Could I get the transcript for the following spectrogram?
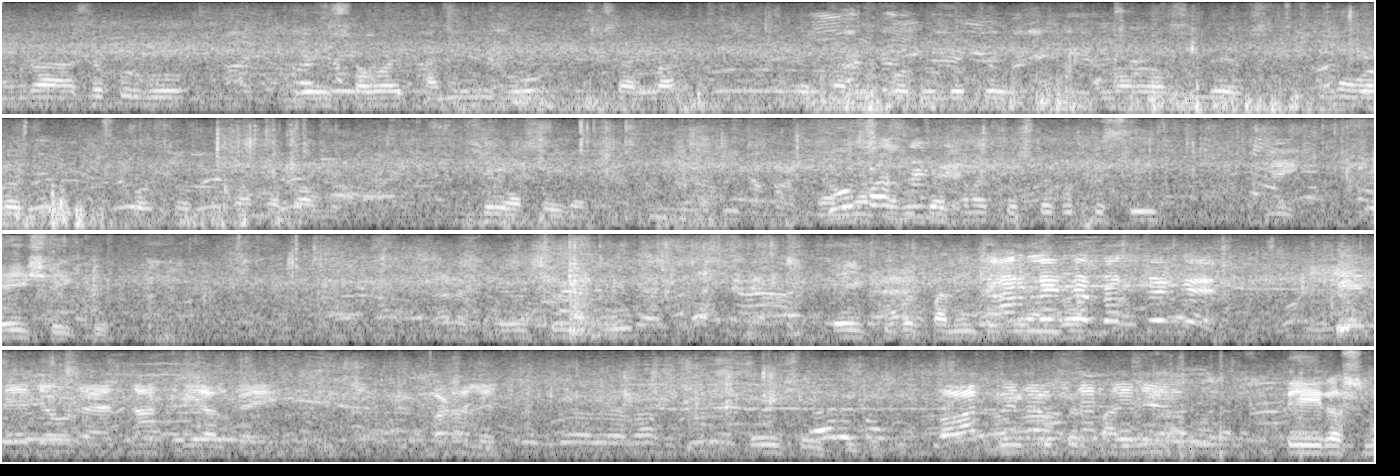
আমরা আশা করব যে সবাই পানি নিব ইনশাল্লাহ বদলতে আল্লাহ রসুলের মোবারক স্পর্শ আমরা পাবো সেই আশাই রাখি। দেখানোর চেষ্টা করতেছি। এই সেই কূপ। এই সেই কূপ। এই কূপের পানি থেকে আমরা এই রসুল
